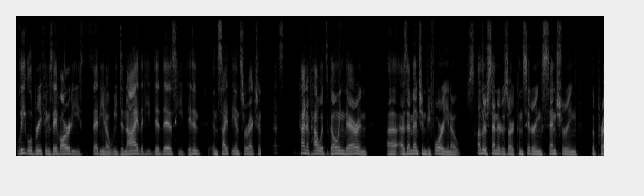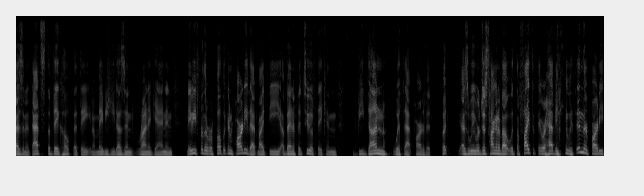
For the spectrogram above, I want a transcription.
legal briefings, they've already said, you know, we deny that he did this. He didn't incite the insurrection. That's kind of how it's going there. And uh, as I mentioned before, you know, other senators are considering censuring the president. That's the big hope that they, you know, maybe he doesn't run again. And maybe for the Republican Party, that might be a benefit too if they can be done with that part of it. But as we were just talking about with the fight that they were having within their party,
